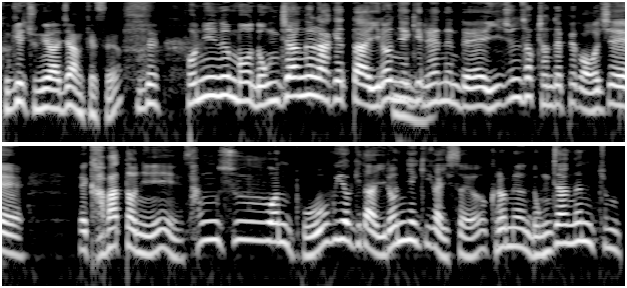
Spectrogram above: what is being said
그게 중요하지 않겠어요? 근데 본인은 뭐 농장을 하겠다 이런 음. 얘기를 했는데 이준석 전 대표가 어제 가봤더니 상수원 보호구역이다 이런 얘기가 있어요. 그러면 농장은 좀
